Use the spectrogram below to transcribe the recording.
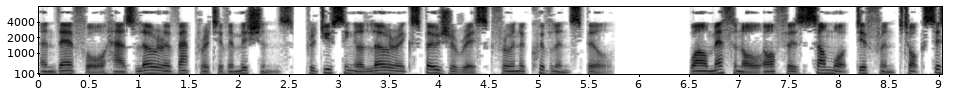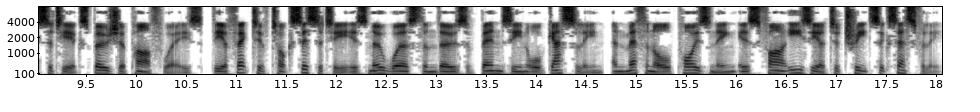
and therefore has lower evaporative emissions, producing a lower exposure risk for an equivalent spill. While methanol offers somewhat different toxicity exposure pathways, the effective toxicity is no worse than those of benzene or gasoline, and methanol poisoning is far easier to treat successfully.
